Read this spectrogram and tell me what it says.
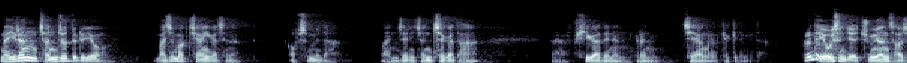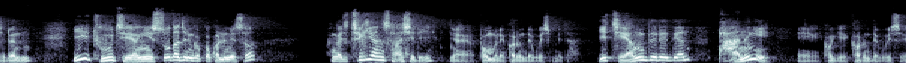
나 이런 전조들이요 마지막 재앙이 가서는 없습니다. 완전히 전체가 다 아, 피가 되는 그런 재앙을 겪게 됩니다. 그런데 여기서 이제 중요한 사실은 이 두 재앙이 쏟아지는 것과 관련해서 한 가지 특이한 사실이 예, 본문에 거론되고 있습니다. 이 재앙들에 대한 반응이 예, 거기에 거론되고 있어요.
